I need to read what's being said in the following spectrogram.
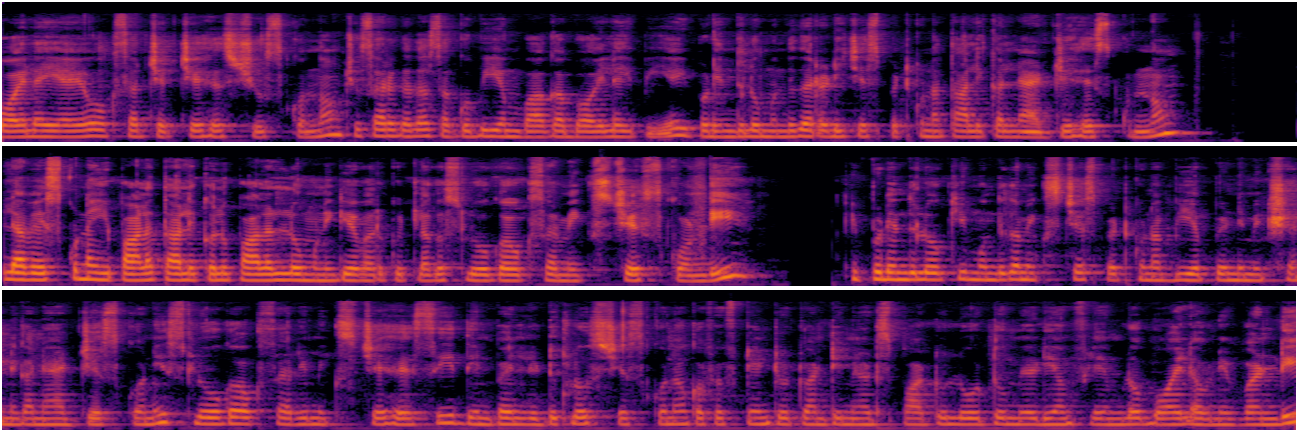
బాయిల్ అయ్యాయో ఒకసారి చెక్ చేసేసి చూసుకుందాం. చూసారు కదా సగ్గుబియ్యం బాగా బాయిల్ అయిపోయాయి. ఇప్పుడు ఇందులో ముందుగా రెడీ చేసి పెట్టుకున్న తాలికల్ని యాడ్ చేసేసుకుందాం. ఇలా వేసుకున్న ఈ పాల తాలికలు పాలల్లో మునిగే వరకు ఇట్లాగా స్లోగా ఒకసారి మిక్స్ చేసుకోండి. ఇప్పుడు ఇందులోకి ముందుగా మిక్స్ చేసి పెట్టుకున్న బియ్యం పిండి మిక్చర్ని కానీ యాడ్ చేసుకొని స్లోగా ఒకసారి మిక్స్ చేసేసి దీనిపైన లిడ్ క్లోజ్ చేసుకొని ఒక ఫిఫ్టీన్ టు ట్వంటీ మినిట్స్ పాటు లో టు మీడియం ఫ్లేమ్లో బాయిల్ అవనివ్వండి.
